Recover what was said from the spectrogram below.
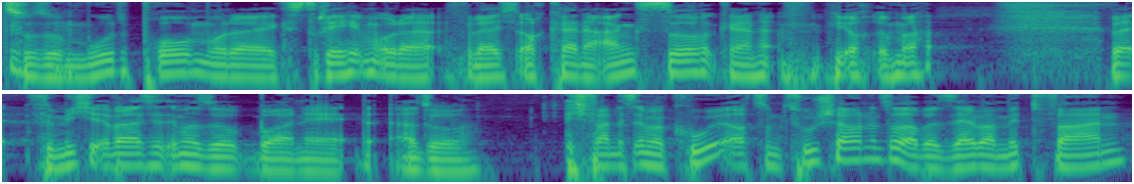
zu so Mutproben oder Extrem oder vielleicht auch keine Angst so, keine, wie auch immer. Weil für mich war das jetzt immer so, boah, nee, also ich fand es immer cool, auch zum Zuschauen und so, aber selber mitfahren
